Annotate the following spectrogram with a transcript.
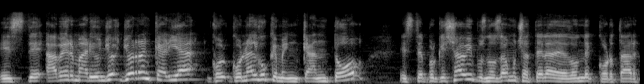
Este, a ver, Marion, yo, yo arrancaría con, algo que me encantó. Este, porque Xavi pues, nos da mucha tela de dónde cortar.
